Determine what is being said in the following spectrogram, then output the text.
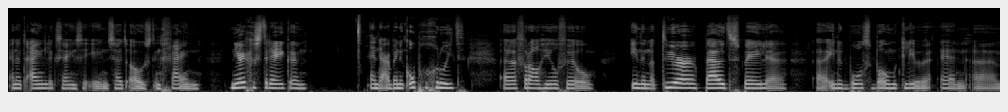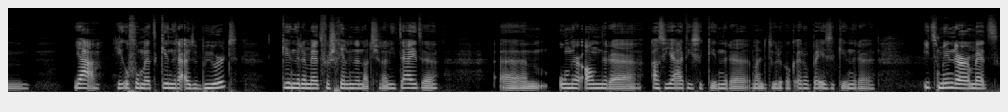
En uiteindelijk zijn ze in Zuidoost, in Gein, neergestreken. En daar ben ik opgegroeid. Uh, vooral heel veel in de natuur, buiten spelen, uh, in het bos, bomen klimmen. En um, ja, heel veel met kinderen uit de buurt. Kinderen met verschillende nationaliteiten. Um, onder andere Aziatische kinderen, maar natuurlijk ook Europese kinderen. Iets minder met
